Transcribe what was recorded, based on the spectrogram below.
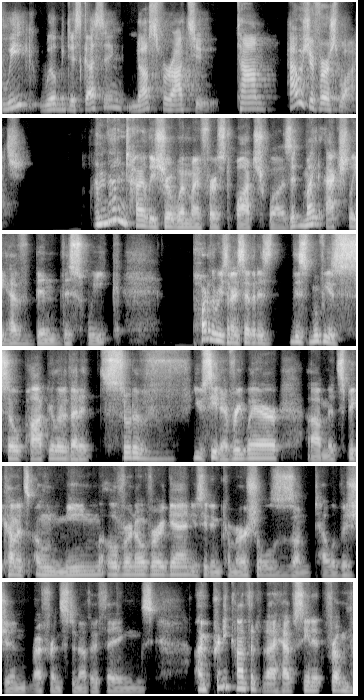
week, we'll be discussing Nosferatu. Tom, how was your first watch? I'm not entirely sure when my first watch was. It might actually have been this week. Part of the reason I say that is this movie is so popular that it sort of you see it everywhere. Um, it's become its own meme over and over again. You see it in commercials, on television, referenced in other things. I'm pretty confident I have seen it from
